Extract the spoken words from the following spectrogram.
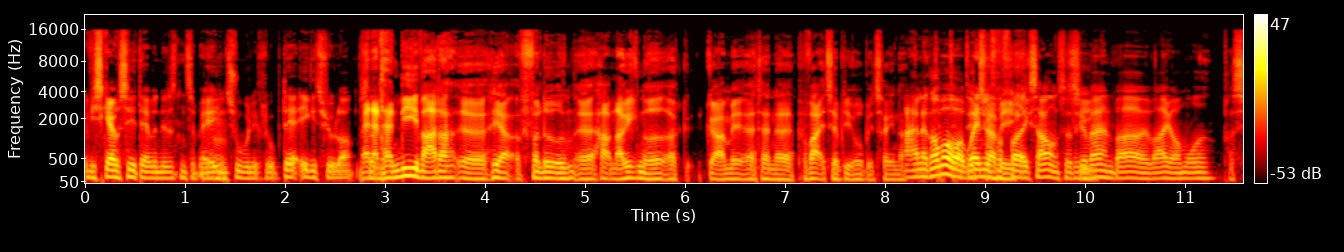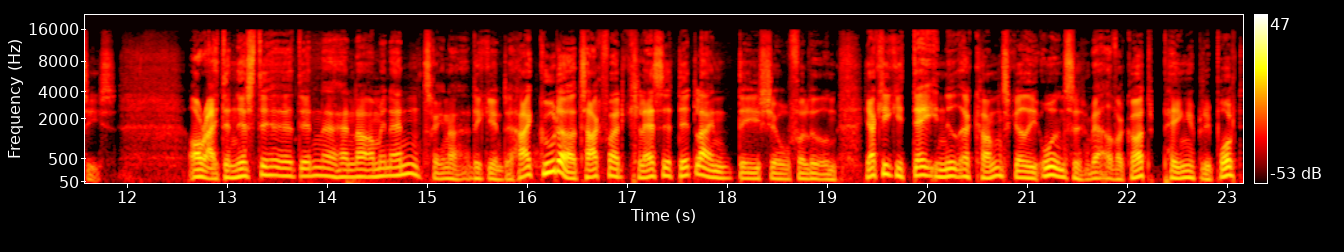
vi skal jo se David Nielsen tilbage mm. i en Superliga-klub. Det er jeg ikke i tvivl om. Men at han lige var der øh, her forleden, øh, har nok ikke noget at gøre med, at han er på vej til at blive OB-træner. Nej, han kommer det oprindeligt fra Frederikshavn, så det kan være, at han bare øh, var i området. Præcis. Alright, den næste, øh, den øh, handler om en anden trænerlegende. Hej gutter, og tak for et klasse Deadline Day show forleden. Jeg gik i dag ned ad Kongensgade i Odense. Vejret var godt, penge blev brugt.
